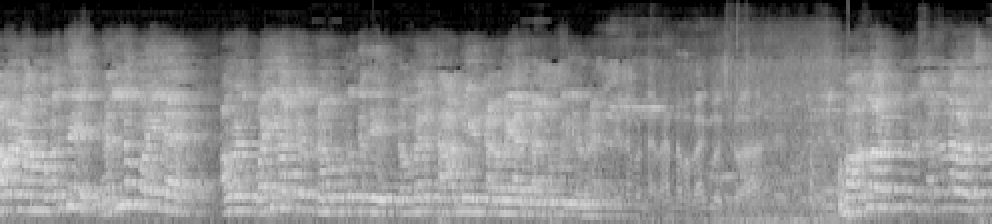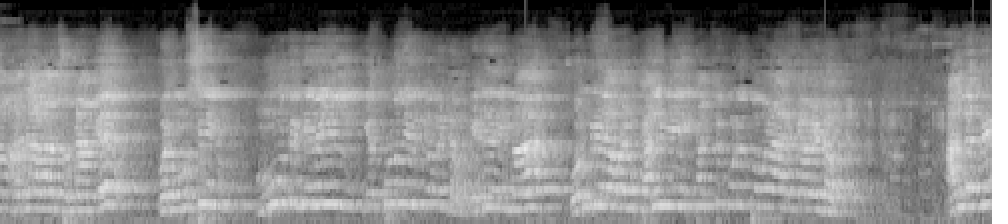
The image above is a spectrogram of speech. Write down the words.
அவரை நாம வந்து நல்ல முறையில அவர்களுக்கு வழிகாட்ட நம்ம கொடுக்கிறது நம்ம மேல தார்மீக கடமையா இருக்கு அன்புக்குரியவர்களே. என்ன பண்ண? வேண்டாமா பேக்ல வச்சிருவா? அப்ப அல்லாஹ் அல்லாஹ் சொன்னாங்க ஒரு முஸ்லிம் மூன்று நிலையில் எப்பொழுது இருக்க வேண்டும். என்ன தெரியுமா? ஒன்று அவன் கல்வியை கற்றுக் கொடுப்பவனா இருக்க வேண்டும். அல்லது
